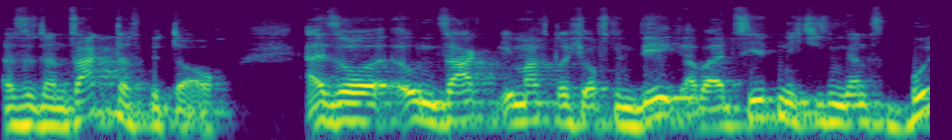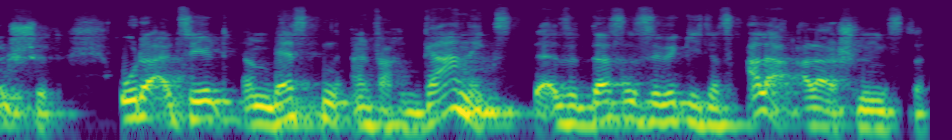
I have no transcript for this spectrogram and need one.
Also dann sagt das bitte auch. Also und sagt, ihr macht euch auf den Weg, aber erzählt nicht diesen ganzen Bullshit. Oder erzählt am besten einfach gar nichts. Also das ist wirklich das Aller, Allerschlimmste.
